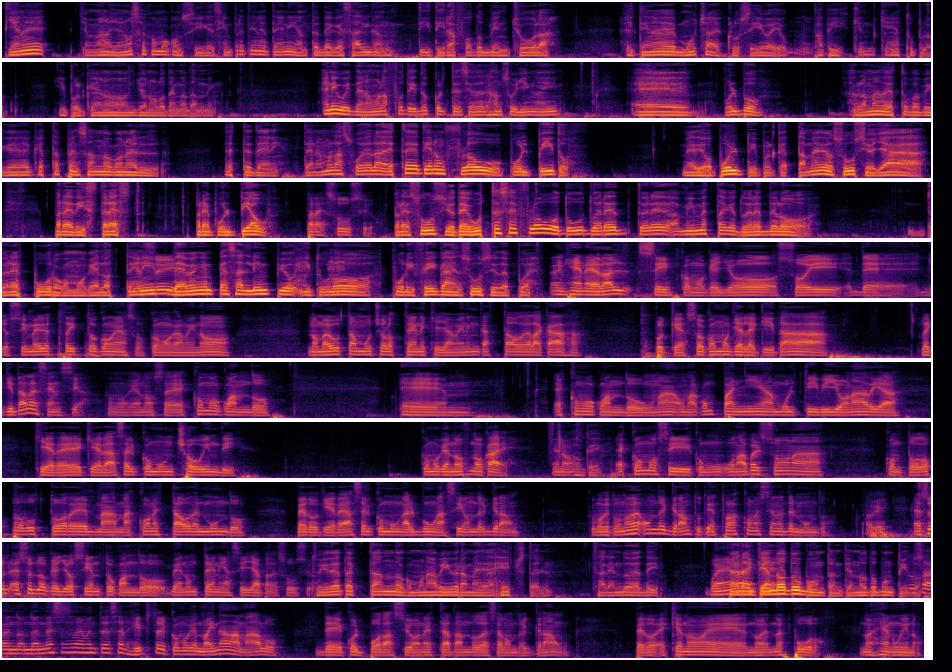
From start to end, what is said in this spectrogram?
tiene, yo, yo no sé cómo consigue. Siempre tiene tenis antes de que salgan y tira fotos bien chulas. Él tiene muchas exclusivas. Yo, papi, ¿quién, quién es tu plug? ¿Y por qué no, yo no lo tengo también? Anyway, tenemos las fotitos cortesía del Han Jin ahí. Eh, Pulpo, Háblame de esto, papi. ¿Qué, qué estás pensando con el de este tenis? Tenemos la suela. Este tiene un flow pulpito. Medio pulpi, porque está medio sucio ya. Predistressed. Prepulpiado. Presucio. Presucio. ¿Te gusta ese flow o tú, tú eres, tú eres, a mí me está que tú eres de los, tú eres puro, como que los tenis soy- deben empezar limpios y tú los purificas en sucio después. En general, sí, como que yo soy de... Yo soy medio estricto con eso, como que a mí no... No me gustan mucho los tenis que ya vienen gastados de la caja, porque eso como que le quita... Le quita la esencia, como que no sé, es como cuando... em, es como cuando una, una compañía multibillonaria quiere, quiere hacer como un show indie. Como que no, no cae. you know? Ok. Es como si como una persona con todos los productores más, más conectados del mundo, pero quiere hacer como un álbum así underground. Como que tú no eres underground, tú tienes todas las conexiones del mundo. ¿ok? Eso, eso es lo que yo siento cuando ven un tenis así ya presucio. Estoy detectando como una vibra media hipster saliendo de ti. Bueno, Pero entiendo tu punto, entiendo tu puntito. Tú sabes, no, no es necesariamente ser hipster, como que no hay nada malo de corporaciones tratando de ser underground. Pero es que no es, no es, no es puro, no es genuino.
